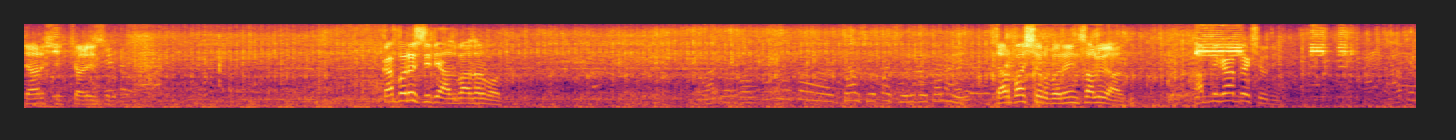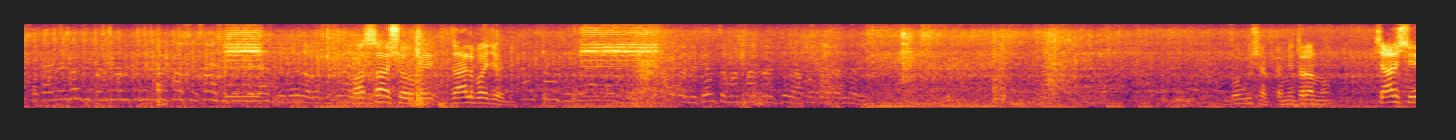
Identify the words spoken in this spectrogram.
चारशे चाळीस रुपये. काय परिस्थिती आज बाजार भाव? चारशे पाचशे रुपये चालू आहे चार पाचशे रुपये रेंज चालू आहे आज. आपली काय अपेक्षा होती? सहाशे रुपये पाच सहाशे रुपये जायला पाहिजे होते. बघू शकता मित्रांनो. चारशे?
